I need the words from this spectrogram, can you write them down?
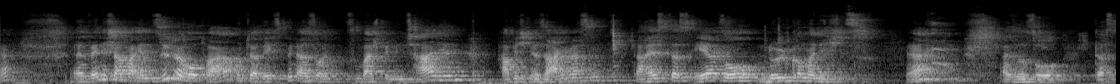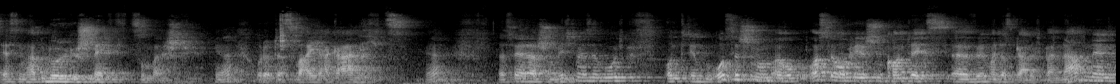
Ja? Äh, wenn ich aber in Südeuropa unterwegs bin, also zum Beispiel in Italien, habe ich mir sagen lassen, da heißt das eher so 0, nichts. Ja? Also so, das Essen hat null geschmeckt zum Beispiel. Ja? Oder das war ja gar nichts. Ja? Das wäre da schon nicht mehr so gut. Und im russischen und osteuropäischen Kontext äh, will man das gar nicht beim Namen nennen.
